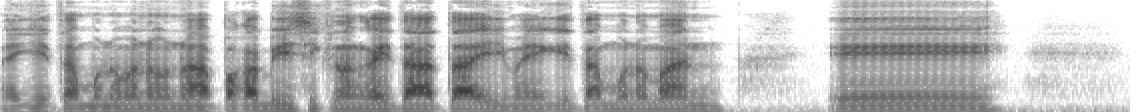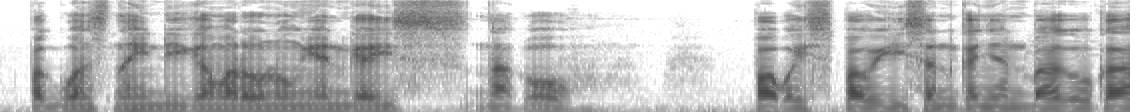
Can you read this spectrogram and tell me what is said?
Makikita mo naman, oh, napaka-basic lang kay tatay. Makikita mo naman, eh, pag once na hindi ka marunong yan guys, nako, pawis-pawisan ka yan bago ka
